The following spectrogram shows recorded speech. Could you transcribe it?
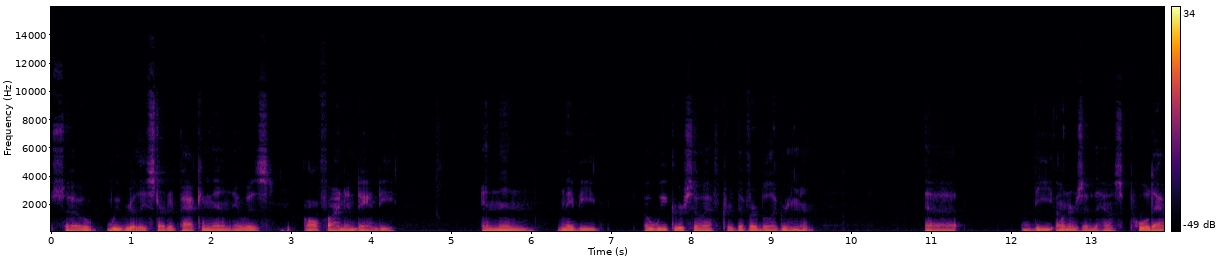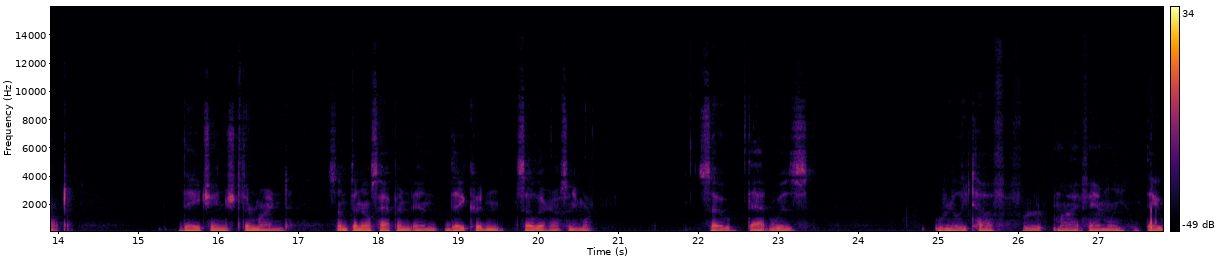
So we really started packing then. It was all fine and dandy. And then maybe a week or so after the verbal agreement, the owners of the house pulled out. They changed their mind. Something else happened and they couldn't sell their house anymore. So that was really tough for my family. They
